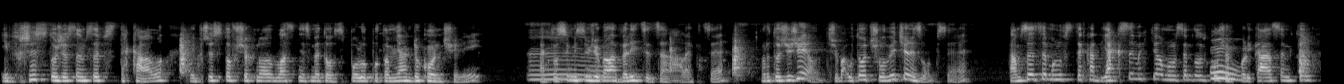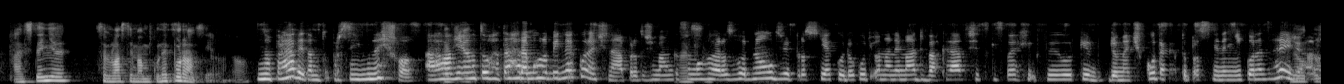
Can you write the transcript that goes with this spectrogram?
i přesto, že jsem se vstakal, i přesto všechno vlastně jsme to spolu potom nějak dokončili, tak to si myslím, že byla mm. velice cená lekce, protože že jo, třeba u toho člověče nezlob se, tam jsem se mohl vstekat, jak jsem chtěl, mohl jsem to zkoušet, Mm. kolikrát jsem chtěl, ale stejně jsem vlastně mamku neporazil. No právě, tam to prostě nikdy nešlo. A hlavně Takže- ona to, ta hra mohla být nekonečná, protože mamka se Jasně. mohla rozhodnout, že prostě jako dokud ona nemá dvakrát všechny svoje figurky v domečku, tak to prostě není konec hry, že Jo, ano?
